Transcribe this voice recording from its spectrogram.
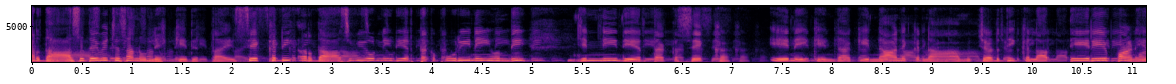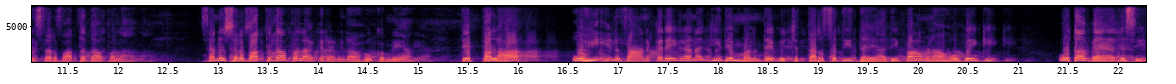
ਅਰਦਾਸ ਦੇ ਵਿੱਚ ਸਾਨੂੰ ਲਿਖ ਕੇ ਦਿੱਤਾ ਏ। ਸਿੱਖ ਦੀ ਅਰਦਾਸ ਵੀ ਉਨੀ ਦੇਰ ਤੱਕ ਪੂਰੀ ਨਹੀਂ ਹੁੰਦੀ, ਜਿੰਨੀ ਦੇਰ ਤੱਕ ਸਿੱਖ ਇਹ ਨਹੀਂ ਕਹਿੰਦਾ ਕਿ ਨਾਨਕ ਨਾਮ ਚੜ੍ਹਦੀ ਕਲਾ ਤੇਰੇ ਭਾਣੇ ਸਰਬੱਤ ਦਾ ਭਲਾ। ਸਾਨੂੰ ਸਰਬੱਤ ਦਾ ਭਲਾ ਕਰਨ ਦਾ ਹੁਕਮ ਆ ਤੇ ਭਲਾ ਉਹੀ ਇਨਸਾਨ ਕਰੇਗਾ ਨਾ ਜਿਹਦੇ ਮਨ ਦੇ ਵਿੱਚ ਤਰਸ ਦੀ ਦਇਆ ਦੀ ਭਾਵਨਾ ਹੋਵੇਗੀ। ਉਹ ਤਾਂ ਵੈਦ ਸੀ,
